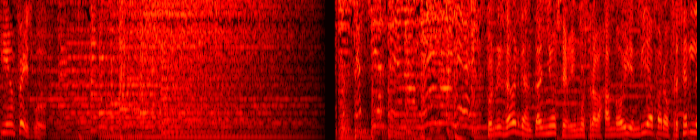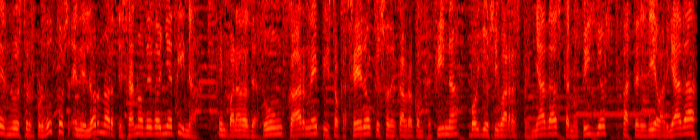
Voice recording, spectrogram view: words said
y en Facebook. Con el saber de antaño seguimos trabajando hoy en día para ofrecerles nuestros productos en el horno artesano de Doña Tina. Empanadas de atún, carne, pisto casero, queso de cabra con cecina, bollos y barras preñadas, canutillos, pastelería variada,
